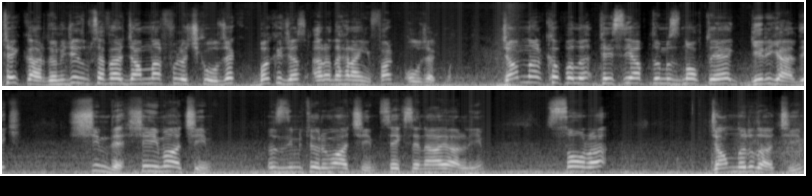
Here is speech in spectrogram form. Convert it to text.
tekrar döneceğiz. Bu sefer camlar full açık olacak. Bakacağız arada herhangi bir fark olacak mı? Camlar kapalı. Testi yaptığımız noktaya geri geldik. Şimdi şeyimi açayım. Hız limitörümü açayım. 80'e ayarlayayım. Sonra camları da açayım.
